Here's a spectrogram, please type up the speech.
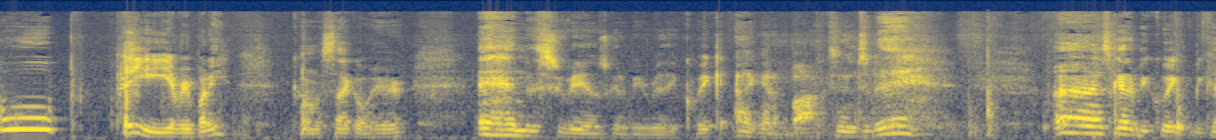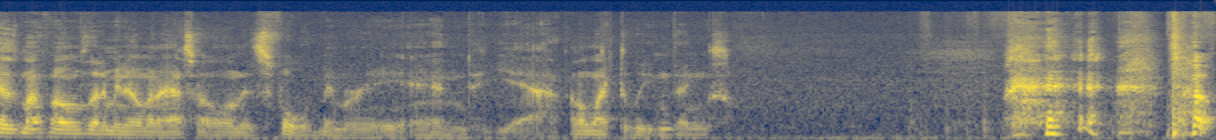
Boop. Hey everybody, Karma here, and this video is going to be really quick. I got a box in today. Uh, it's got to be quick because my phone's letting me know I'm an asshole and it's full of memory, and yeah, I don't like deleting things. so,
